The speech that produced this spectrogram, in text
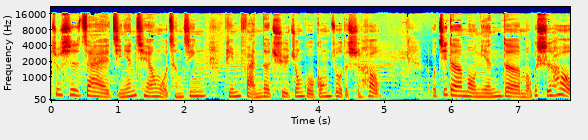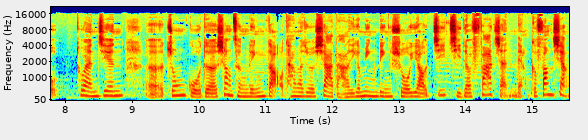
就是在几年前，我曾经频繁的去中国工作的时候，我记得某年的某个时候，突然间，呃，中国的上层领导他们就下达了一个命令，说要积极的发展两个方向，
